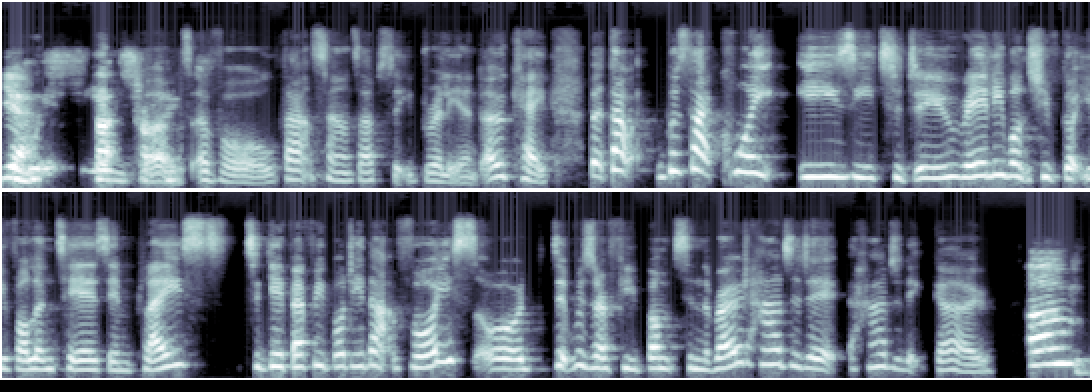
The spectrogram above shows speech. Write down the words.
Yes, that's right. Of all that sounds absolutely brilliant. Okay, but that was that quite easy to do. Really, once you've got your volunteers in place to give everybody that voice, or did, was there a few bumps in the road? How did it How did it go? Um,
